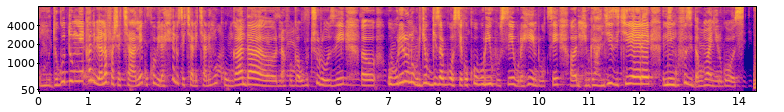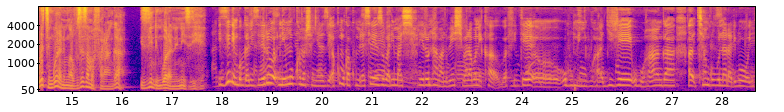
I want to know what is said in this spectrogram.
umudugudu umwe kandi biranafasha cyane kuko birahendutse cyane cyane nko ku nganda eh, navuga ubucuruzi eh, ubu rero ni uburyo bwiza rwose kuko burihuse burahendutse eh, ntibwangiza ikirere ni ingufu zidahumanye rwose. Uretse ingorane mwavuze z'amafaranga izindi ngorane ni izihe? Izindi mbogamizi rero ni nk'uko amashanyarazi akomoka ku mirasire y'izuba ari mashya. Rero nta bantu benshi baraboneka bafite uh, ubumenyi buhagije ubuhanga uh, cyangwa ubunararibonye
